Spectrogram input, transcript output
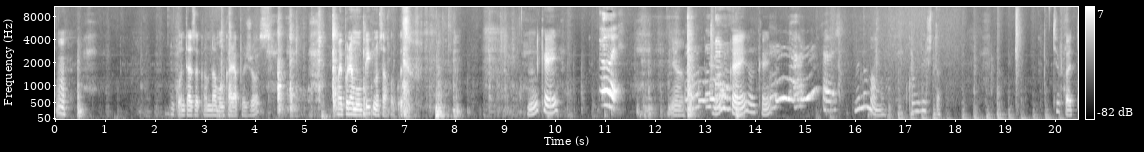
Mm. Nu contează că am dat mâncarea pe jos. Mai punem un pic, nu s-a făcut. ok. Oi. Yeah. Ok, ok. Bine, mama. Cum zici tu? Ce faci?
